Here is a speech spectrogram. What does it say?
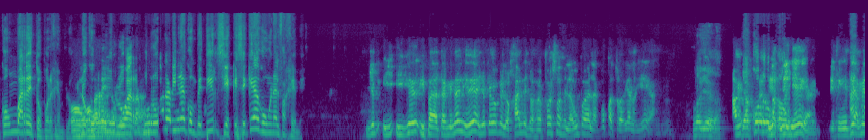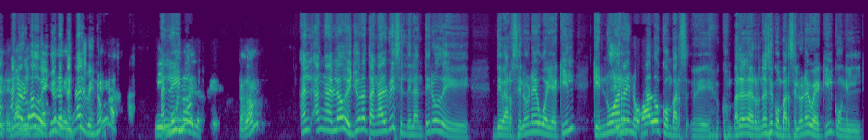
con un Barreto, por ejemplo. Oh, no con Barreto, un Murrugarra. Murrugarra viene a competir si es que se queda con un Alfajeme. Yo, y, y, y, para terminar la idea, yo creo que los jales, los refuerzos de la UPA de la Copa todavía no llegan. ¿no? No llegan. De acuerdo, no, no, no llegan, definitivamente. Han, han no, hablado de Jonathan Alves, ¿no? Ninguno de los que. ¿Perdón? Han, han, hablado de Jonathan Alves, el delantero de, de Barcelona de Guayaquil, que no sí. ha renovado con, Bar eh, con, para la redundancia, con Barcelona de Guayaquil, con el,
